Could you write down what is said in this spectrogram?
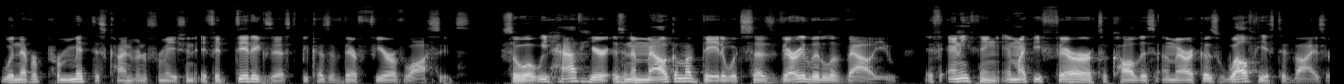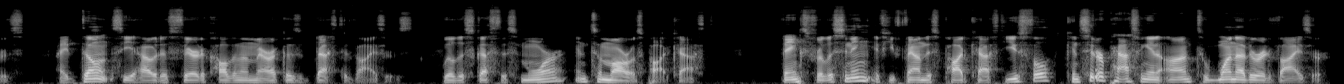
would never permit this kind of information if it did exist because of their fear of lawsuits. So what we have here is an amalgam of data which says very little of value. If anything, it might be fairer to call this America's wealthiest advisors. I don't see how it is fair to call them America's best advisors. We'll discuss this more in tomorrow's podcast. Thanks for listening. If you found this podcast useful, consider passing it on to one other advisor.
